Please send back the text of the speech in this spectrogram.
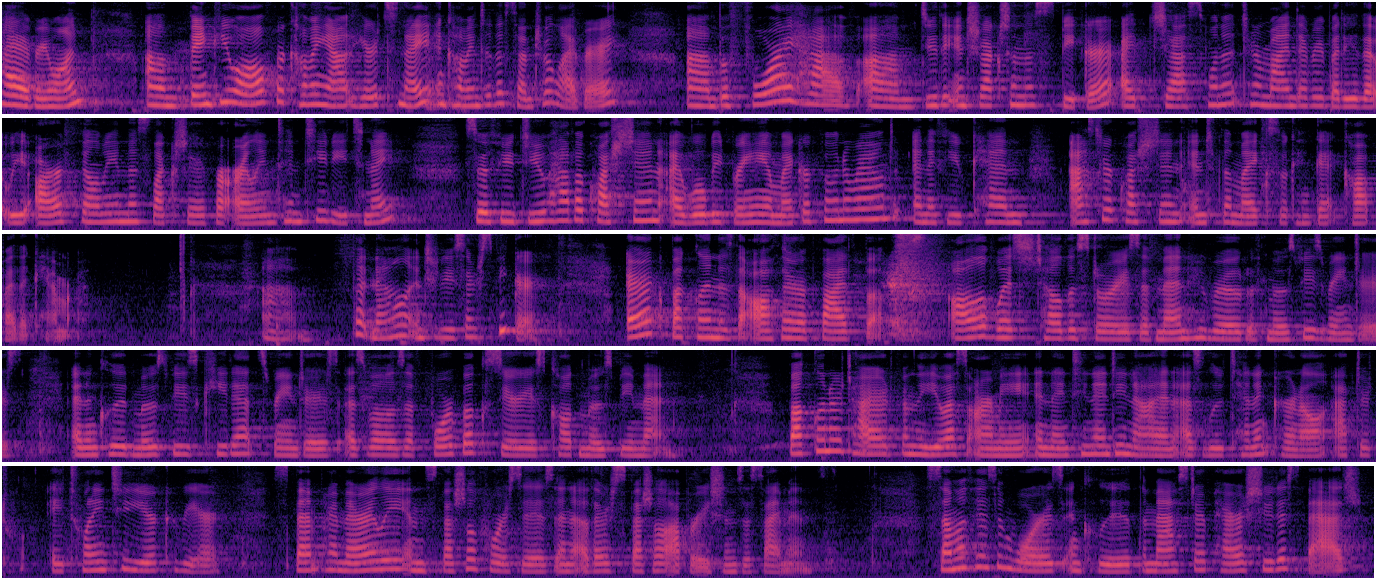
Hi, everyone. Um, thank you all for coming out here tonight and coming to the Central Library. Um, before I have um, do the introduction of the speaker, I just wanted to remind everybody that we are filming this lecture for Arlington TV tonight. So if you do have a question, I will be bringing a microphone around, and if you can ask your question into the mic so it can get caught by the camera. Um, but now I'll introduce our speaker. Eric Buckland is the author of five books, all of which tell the stories of men who rode with Mosby's Rangers and include Mosby's Keydets Rangers, as well as a four book series called Mosby Men. Buckland retired from the U.S. Army in 1999 as lieutenant colonel after a 22 year career spent primarily in special forces and other special operations assignments. Some of his awards include the Master Parachutist Badge,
